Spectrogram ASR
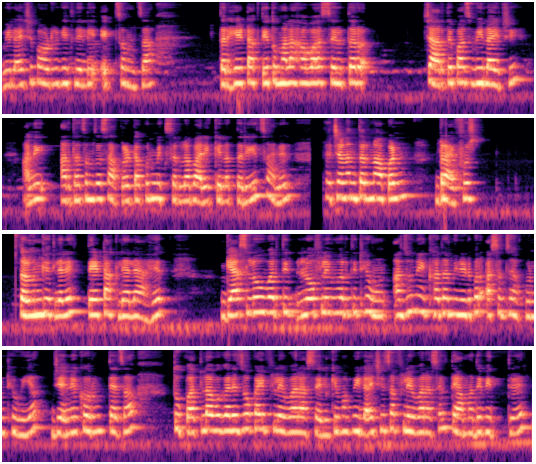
विलायची पावडर घेतलेली एक चमचा. तर हे टाकते. तुम्हाला हवं असेल तर चार ते पाच विलायची. आणि अर्धा चमचा साखर टाकून मिक्सरला बारीक केला तरीही चालेल. त्याच्यानंतर ना आपण ड्रायफ्रूट्स तळून घेतलेले ते टाकलेले आहेत. गॅस लोवरती लो फ्लेमवरती ठेवून अजून एखादा मिनिटभर असंच झाकून ठेवूया. जेणेकरून त्याचा तुपातला वगैरे जो काही फ्लेवर असेल किंवा विलायचीचा फ्लेवर असेल त्यामध्ये वितळेल.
